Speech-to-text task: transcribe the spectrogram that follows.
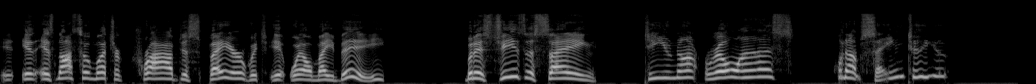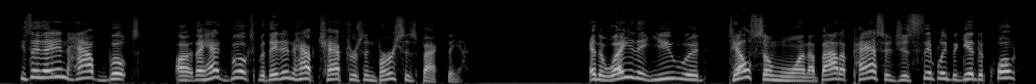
is not so much a cry of despair, which it well may be, but it's Jesus saying, Do you not realize what I'm saying to you? You see, they didn't have books. Uh, they had books, but they didn't have chapters and verses back then. And the way that you would tell someone about a passage is simply begin to quote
